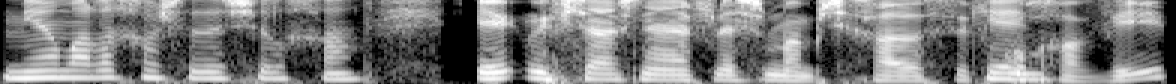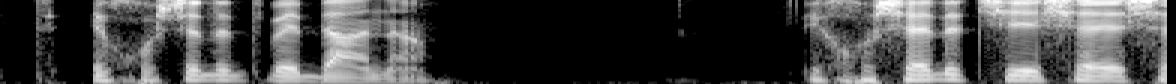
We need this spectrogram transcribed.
מי אמר לך שזה שלך? אם אפשר שנייה לפני שממשיכה להוסיף כן. כוכבית, היא חושדת בדנה. היא חושדת ש... ש, ש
